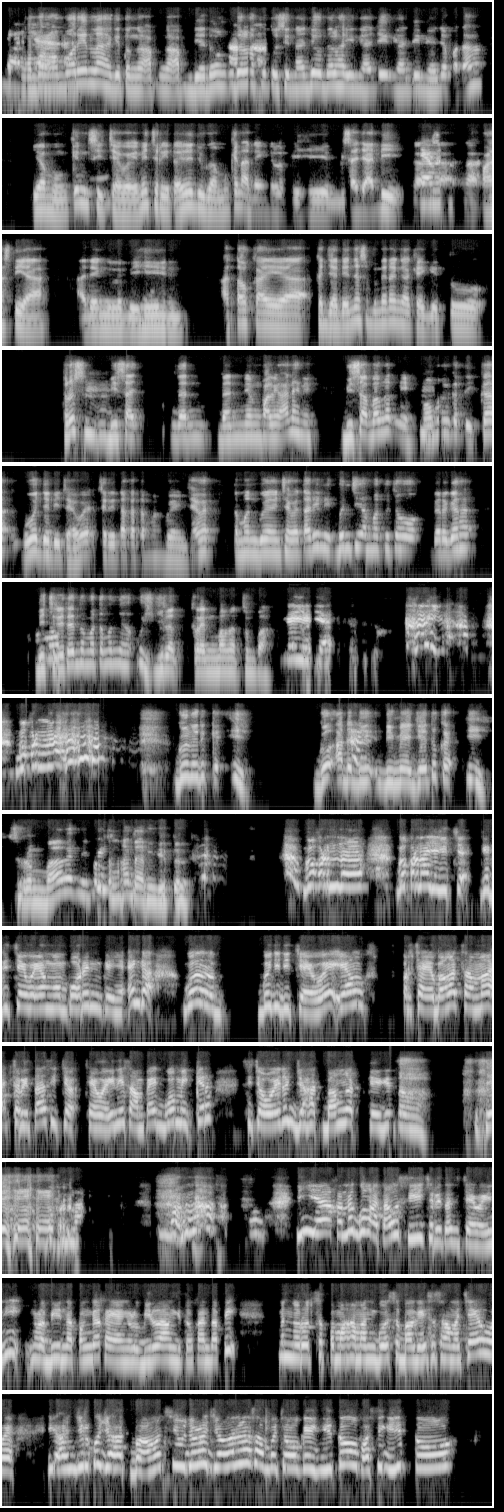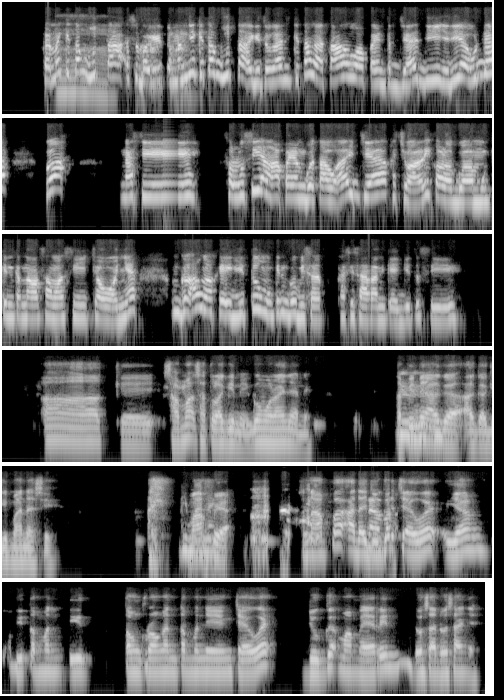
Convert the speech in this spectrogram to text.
Ya, ngompor-ngomporin lah gitu, nge-up nge-up dia doang. Udahlah putusin aja, udahlah ini aja, ini aja, ini aja. Padahal ya mungkin si cewek ini ceritanya juga mungkin ada yang dilebihin, bisa jadi, nggak Ya, pasti ya, ada yang dilebihin. Atau kayak kejadiannya sebenarnya nggak kayak gitu. Terus Mm-mm. bisa dan dan yang paling aneh nih, bisa banget nih Hmm. momen ketika gue jadi cewek cerita ke teman gue yang cewek, teman gue yang cewek tadi nih benci sama tuh cowok gara-gara diceritain sama temennya. Wih gila keren banget sumpah. Iya iya iya. gue pernah. Gue liat kayak ih, gue ada di di meja itu kayak ih serem banget nih pertemanan gitu. Gue pernah gue pernah jadi ce- jadi cewek yang ngomporin kayaknya. Eh enggak gue gue jadi cewek yang percaya banget sama cerita si ce- cewek ini sampai gue mikir si cowok itu jahat banget kayak gitu. Nah, gue pernah. Karena iya karena gue nggak tahu sih cerita si cewek ini ngelebihin apa enggak kayak yang lu bilang gitu kan. Tapi menurut sepemahaman gue sebagai sesama cewek iya anjir kok jahat banget sih? Udahlah janganlah sampai cowok kayak gitu. Pasti gitu karena kita Ah. buta sebagai temennya kita buta gitu kan kita nggak tahu apa yang terjadi jadi ya udah gue ngasih solusi yang apa yang gue tahu aja kecuali kalau gue mungkin kenal sama si cowoknya enggak enggak kayak gitu mungkin gue bisa kasih saran kayak gitu sih Oke, sama satu lagi nih, gue mau nanya nih. Tapi ini Hmm. agak agak gimana sih? gimana Maaf ya. Kenapa ada juga cewek yang di temen di tongkrongan temennya yang cewek juga mamerin dosa-dosanya?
